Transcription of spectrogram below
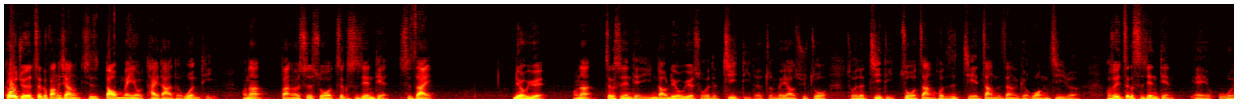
可我觉得这个方向其实倒没有太大的问题。哦，那反而是说这个时间点是在六月。哦，那这个时间点已经到六月，所谓的季底的准备要去做所谓的季底做账或者是结账的这样一个旺季了。所以这个时间点，诶，我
